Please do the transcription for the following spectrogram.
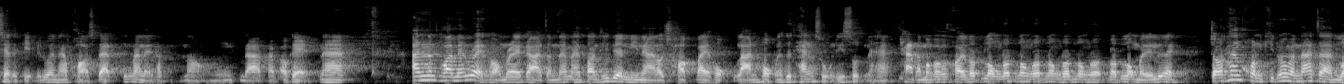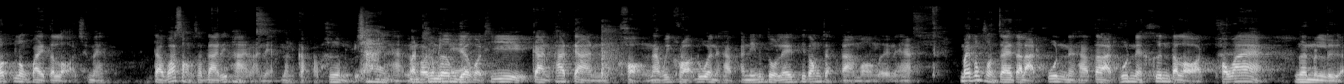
เศรษฐกิจไปด้วยนะครับขอ stat ขึ้นมาเลยครับน้องดาครับโอเคนะฮะ unemployment rate ของอเมริกาจำได้ไหมตอนที่เดือนมีนาเราช็อกไป6ล้าน6นั่นคือแท่งสูงที่สุดนะฮะแล้วมันก็ค่อยๆลดลงลดลงลดลงลดลงลดลงไปเรื่อยๆจนทั้งคนคิดว่ามันน่าจะลดลงไปตลอดใช่ไหม แต่ว่า 2 สัปดาห์ที่ผ่านมาเนี่ยมันกลับมาเพิ่มอีกแล้วนะฮะมันเพิ่มเยอะกว่าที่การคาดการณ์ของนักวิเคราะห์ด้วยนะครับ อันนี้เป็นตัวเลขที่ต้องจับตามองเลยนะฮะไม่ต้องสนใจตลาดหุ้นนะครับ ตลาดหุ้นเนี่ยขึ้นตลอด เพราะว่าเงินมันเหลือ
